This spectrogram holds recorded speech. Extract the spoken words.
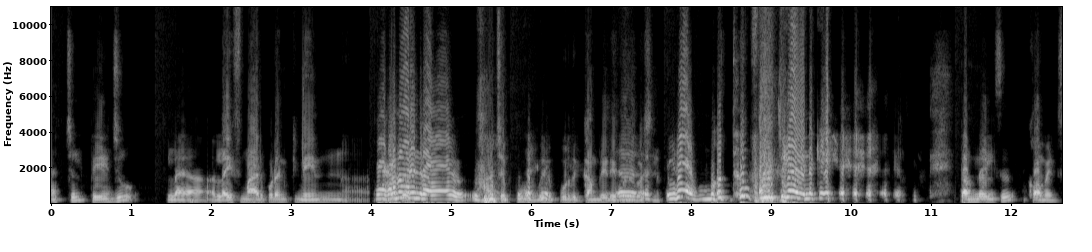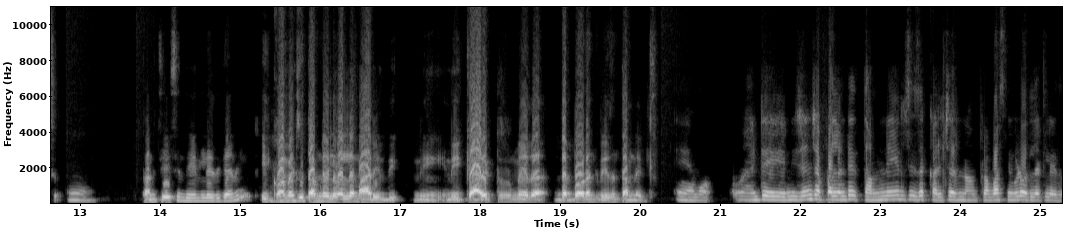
యాక్చువల్ తేజు లైఫ్ మారిపోవడానికి మెయిన్ ఎక్కడ మారింది? చెప్తున్నా పూర్తి కంప్లీట్ క్వశ్చన్ ఇదే మొత్తం పూర్తిగా వెనకే. తమ్నైల్స్ కామెంట్స్ తను చేసింది ఏం లేదు కానీ ఈ కామెంట్స్ తమ్నైల్ వల్లే మారింది. నీ నీ క్యారెక్టర్ మీద దెబ్బ అవడానికి రీజన్ తమ్నైల్స్ ఏమో. అంటే నిజం చెప్పాలంటే తమ్నేల్స్ ఇస్ అ కల్చర్ నా. ప్రభాస్ని కూడా వదలట్లేదు.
